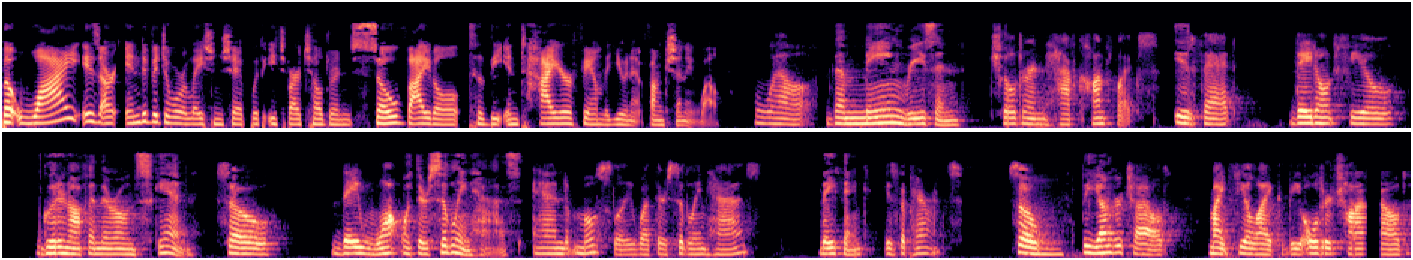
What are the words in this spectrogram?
But why is our individual relationship with each of our children so vital to the entire family unit functioning well? Well, the main reason children have conflicts is that they don't feel good enough in their own skin. So they want what their sibling has. And mostly what their sibling has, they think, is the parents. So mm. the younger child might feel like the older child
